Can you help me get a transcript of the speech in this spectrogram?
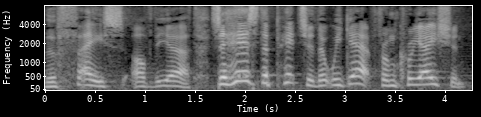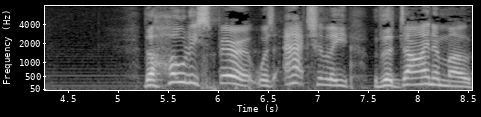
the face of the earth. So here's the picture that we get from creation. The Holy Spirit was actually the dynamo.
